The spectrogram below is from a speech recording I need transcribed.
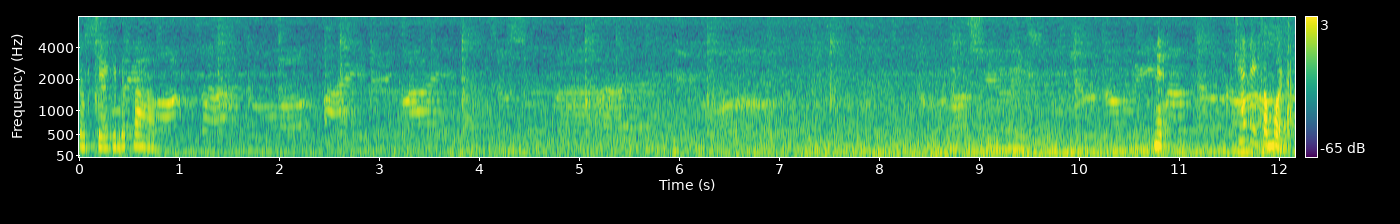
ตกใจกันหรือเปล่า เนี่ย แค่นี้ก็หมดละ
